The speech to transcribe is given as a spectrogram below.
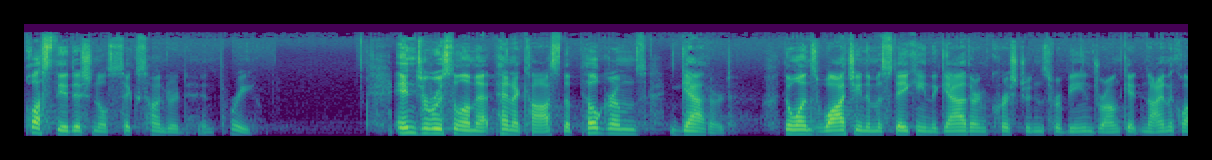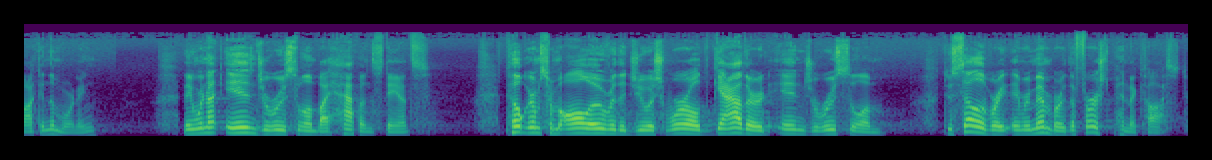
plus the additional 603. In Jerusalem at Pentecost, the pilgrims gathered the ones watching and mistaking the gathering Christians for being drunk at 9 o'clock in the morning. They were not in Jerusalem by happenstance. Pilgrims from all over the Jewish world gathered in Jerusalem to celebrate and remember the first Pentecost,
